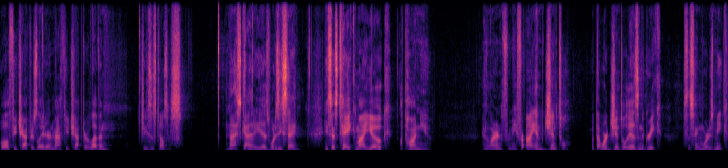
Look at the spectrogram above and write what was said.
Well, a few chapters later in Matthew chapter 11, Jesus tells us. Nice guy that he is. What does he say? He says, Take my yoke upon you and learn from me, for I am gentle what that word gentle is in the Greek? It's the same word as meek.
